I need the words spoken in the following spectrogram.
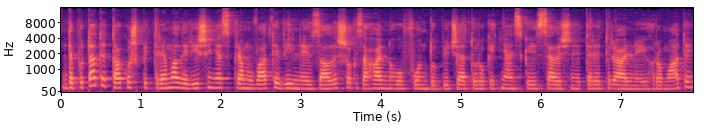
Депутати також підтримали рішення спрямувати вільний залишок загального фонду бюджету Рокетнянської селищної територіальної громади,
